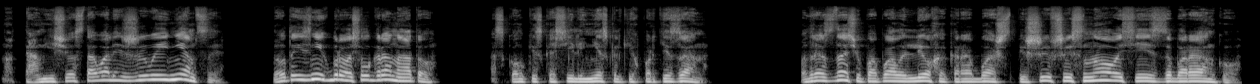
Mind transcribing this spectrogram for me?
Но там еще оставались живые немцы. Кто-то из них бросил гранату. Осколки скосили нескольких партизан. Под раздачу попал и Леха Карабаш, спешивший снова сесть за баранку.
